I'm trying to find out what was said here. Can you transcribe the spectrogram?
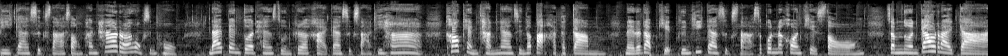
ปีการศึกษา 2566 ได้เป็นตัวแทนศูนย์เครือข่ายการศึกษาที่ 5 เข้าแข่งขันงานศิลปะหัตถกรรม ในระดับเขตพื้นที่การศึกษาสกลนครเขต 2 จำนวน 9 รายการ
